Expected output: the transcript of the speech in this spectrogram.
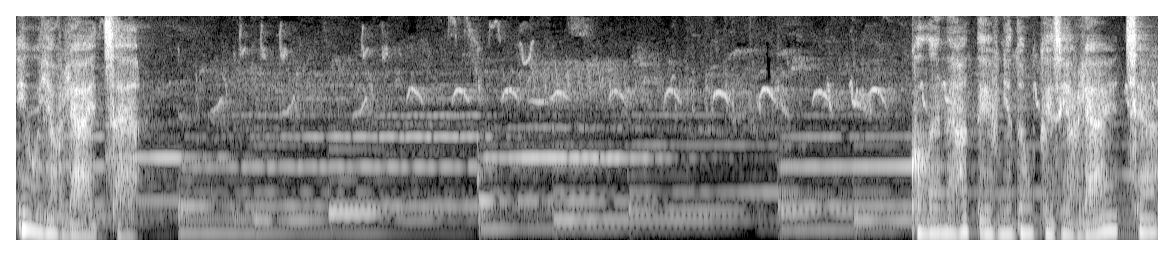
і уявляй це. Коли негативні думки з'являються,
